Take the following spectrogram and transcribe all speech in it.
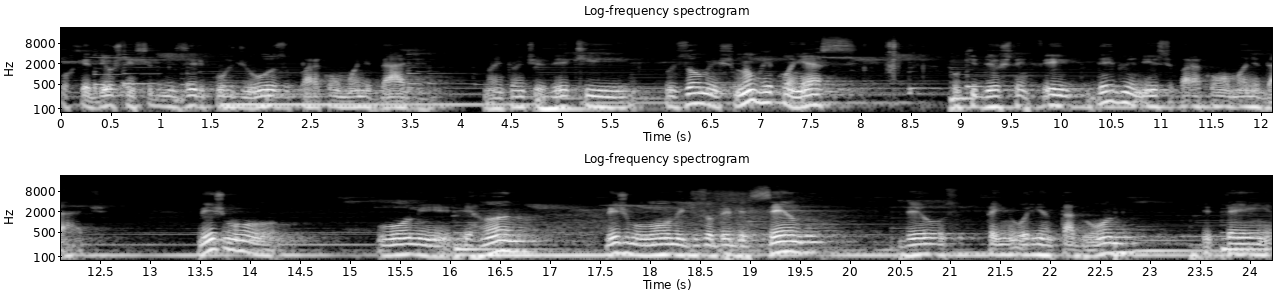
porque Deus tem sido misericordioso para com a humanidade. Então a gente vê que os homens não reconhecem o que Deus tem feito desde o início para com a humanidade. Mesmo o homem errando, mesmo o homem desobedecendo, Deus tem orientado o homem e tem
